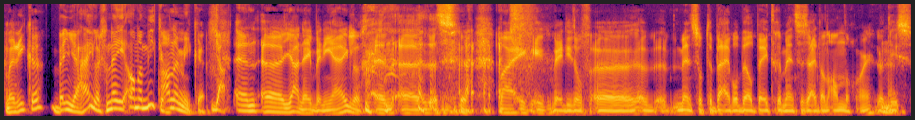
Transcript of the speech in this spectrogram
Marieke? Ben je heilig? Nee, Annemieke. Annemieke. Ja. En eh, ja, nee, ik ben niet heilig. en, eh, dat is, maar ik, ik weet niet of mensen op de Bijbelbelt betere mensen zijn dan anderen hoor. Dat is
